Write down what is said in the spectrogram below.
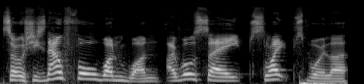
so she's now 4-1-1. I will say, slight spoiler,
